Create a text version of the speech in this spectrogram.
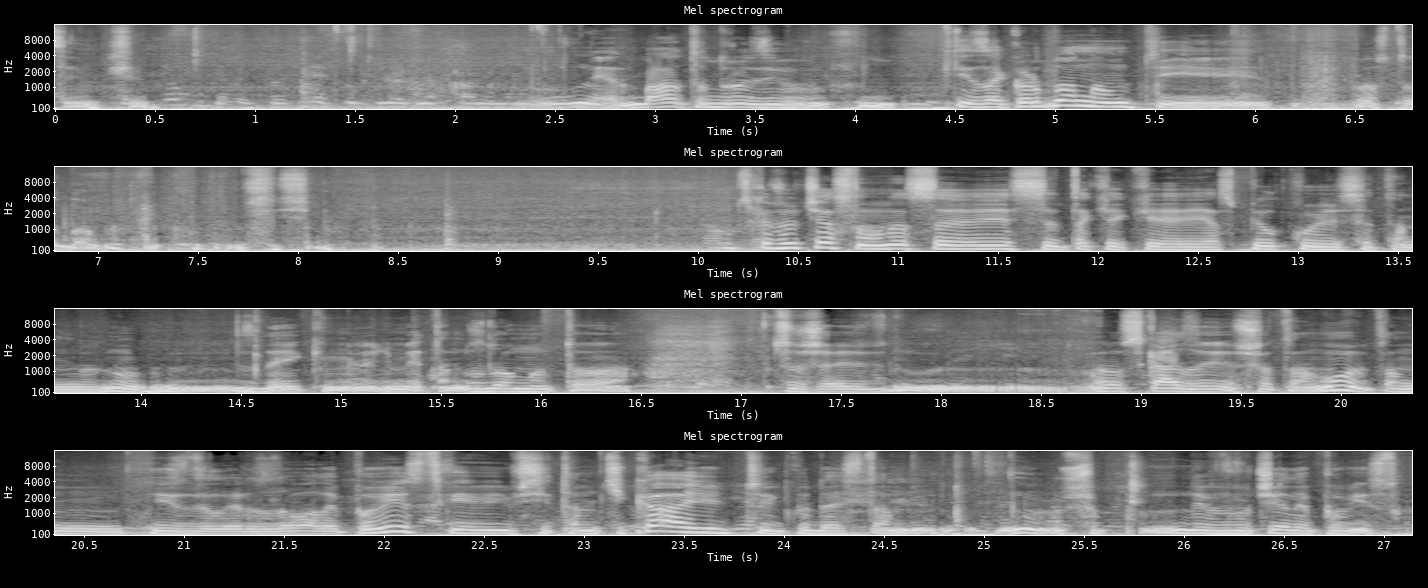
цим. Ні, багато друзів ті за кордоном, ті просто вдома. Скажу чесно, у нас е, є так як е, я спілкуюся там ну, з деякими людьми там з дому, то теж м, розказую, що там, о, там їздили, роздавали повістки, і всі там тікають, і кудись там, ну, щоб не вручили повістку.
